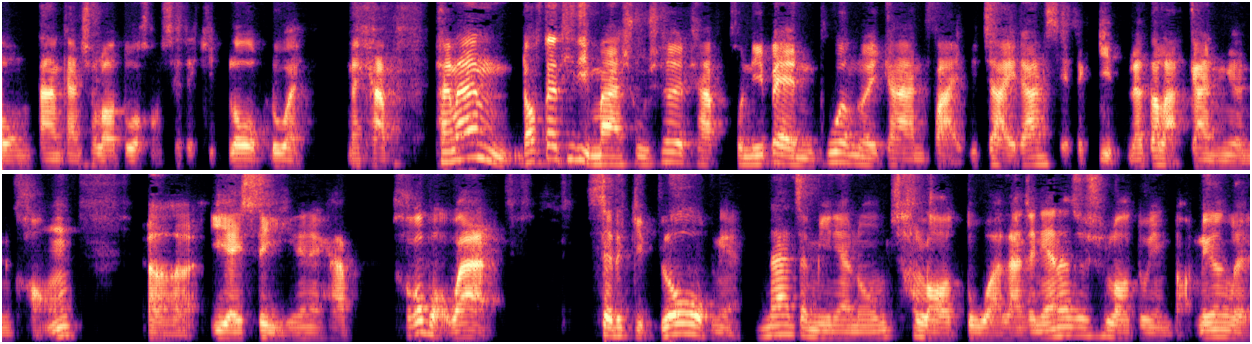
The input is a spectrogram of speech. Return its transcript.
ลงตามการชะลอตัวของเศรษฐกิจโลกด้วย นะครับทางด้านดรทิติมาชูเชิดครับคนนี้เป็นผู้อำนวยการฝ่ายวิจัยด้านเศรษฐกิจ และตลาดการเงินของเอ่อ EIC เนี่ยนะครับเขาก็บอกว่าเศรษฐกิจโลกเนี่ยน่าจะมีแนวโน้มชะลอตัว หลังจากนี้น่าจะชะลอตัวอย่างต่อเนื่องเลย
